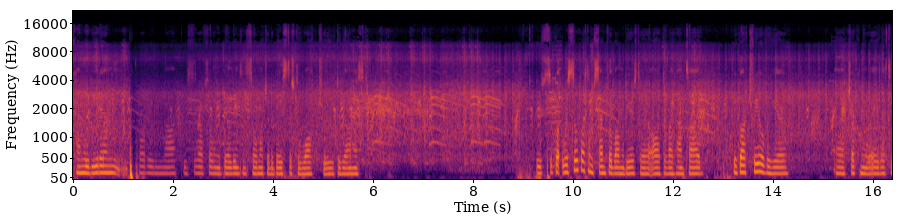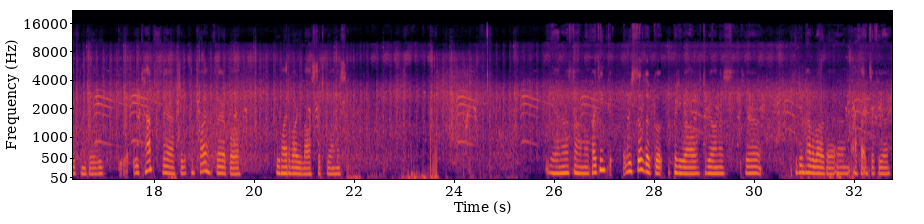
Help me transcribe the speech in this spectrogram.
Can we beat him? Probably not. We still have so many buildings and so much of the base just to walk through, to be honest. We've still got, we've still got some central bombardiers there all at the right hand side. We've got three over here uh, chucking away. Let's see if we can do it. We, we can't flare actually. We can try and flare, but we might have already lost it to be honest. Yeah, no, that's not enough. I think we still did good, pretty well, to be honest. Here, he didn't have a lot of um, offensive here.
